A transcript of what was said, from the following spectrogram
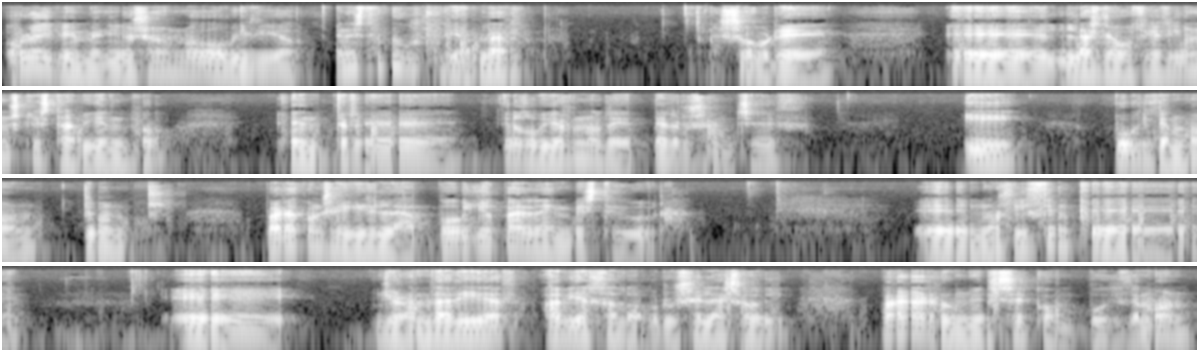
Hola y bienvenidos a un nuevo vídeo. En este me gustaría hablar sobre eh, las negociaciones que está habiendo entre el gobierno de Pedro Sánchez y Puigdemont Junts para conseguir el apoyo para la investidura. Eh, nos dicen que eh, Yolanda Díaz ha viajado a Bruselas hoy para reunirse con Puigdemont,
